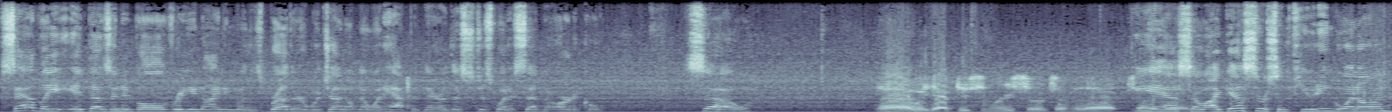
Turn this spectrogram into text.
Sadly, it doesn't involve reuniting with his brother, which I don't know what happened there. This is just what it said in the article. So, Uh, we'd have to do some research into that. Yeah, so I guess there's some feuding going on,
